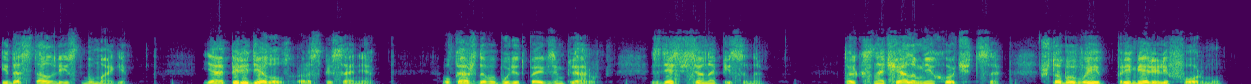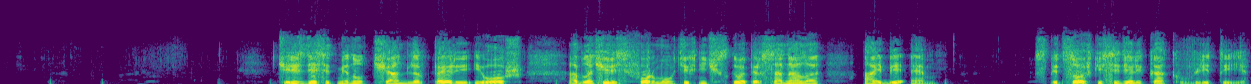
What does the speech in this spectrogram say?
и достал лист бумаги. Я переделал расписание. У каждого будет по экземпляру. Здесь все написано. Только сначала мне хочется, чтобы вы примерили форму. Через десять минут Чандлер, Перри и Ош облачились в форму технического персонала IBM. Спецовки сидели как влитые.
